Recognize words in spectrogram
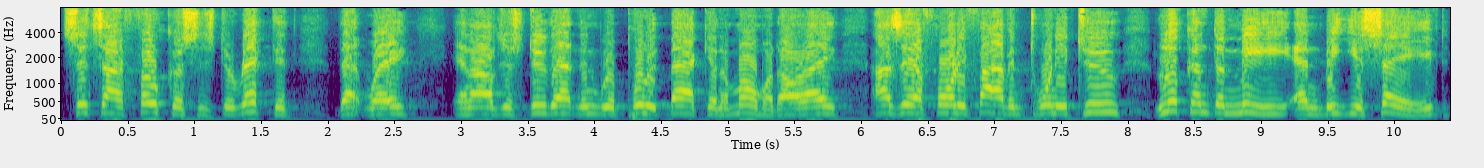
Since our focus is directed that way, and I'll just do that and then we'll pull it back in a moment, all right? Isaiah 45 and 22. Look unto me and be ye saved,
